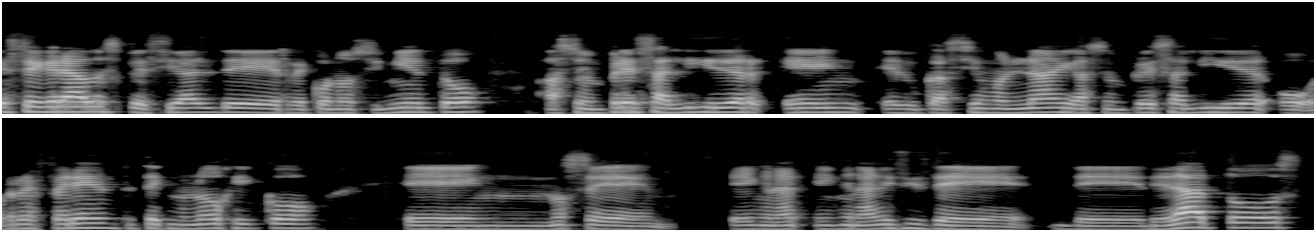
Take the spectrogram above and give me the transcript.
ese grado especial de reconocimiento a su empresa líder en educación online, a su empresa líder o referente tecnológico en, no sé, en, análisis de, de datos,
